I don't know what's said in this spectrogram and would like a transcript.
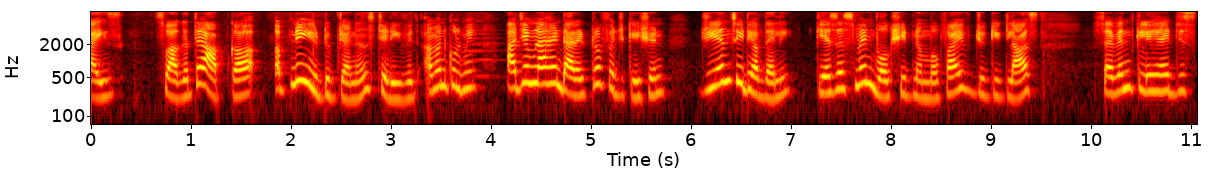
गाइस स्वागत है आपका अपने YouTube channel study with Aman कुल में आज हम लाए हैं director of education GNCT of Delhi की असेसमेंट वर्कशीट नंबर फाइव जो कि क्लास सेवन्थ के लिए है, जिस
